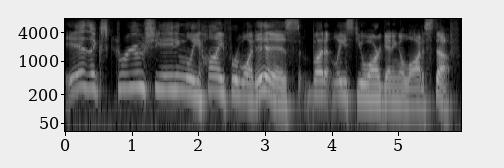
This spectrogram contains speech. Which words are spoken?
is excruciatingly high for what it is, but at least you are getting a lot of stuff.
